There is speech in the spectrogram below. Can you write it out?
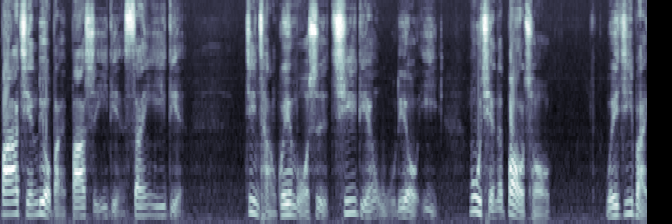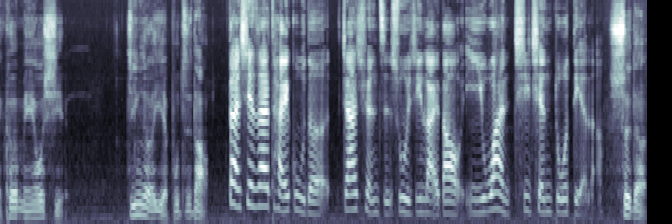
八千六百八十一点三一点，进场规模是七点五六亿，目前的报酬维基百科没有写，金额也不知道。但现在台股的加权指数已经来到一万七千多点了。是的。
